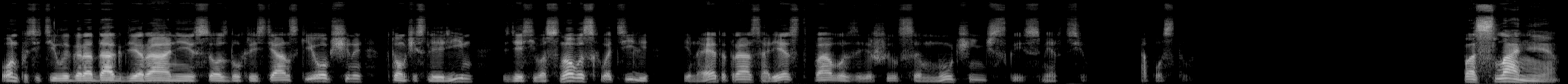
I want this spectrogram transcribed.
Он посетил и города, где ранее создал христианские общины, в том числе Рим. Здесь его снова схватили, и на этот раз арест Павла завершился мученической смертью апостола. Послание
